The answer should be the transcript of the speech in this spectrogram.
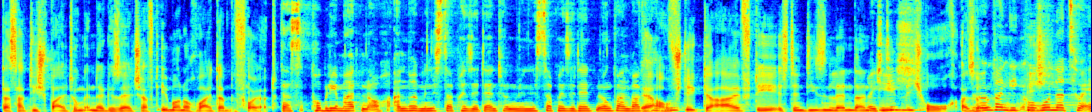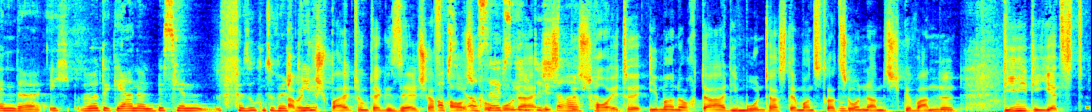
das hat die Spaltung in der Gesellschaft immer noch weiter befeuert. Das Problem hatten auch andere Ministerpräsidentinnen und Ministerpräsidenten. Irgendwann war der Corona Aufstieg der AfD ist in diesen Ländern Richtig. ähnlich hoch. Also irgendwann ging Corona ich, zu Ende. Ich würde gerne ein bisschen versuchen zu verstehen. Aber die Spaltung der Gesellschaft aus Corona ist bis heute immer noch da. Die Montagsdemonstrationen mhm. haben sich gewandelt. Die, die jetzt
